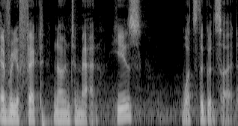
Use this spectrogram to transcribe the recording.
every effect known to man. Here's What's the Good Side?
